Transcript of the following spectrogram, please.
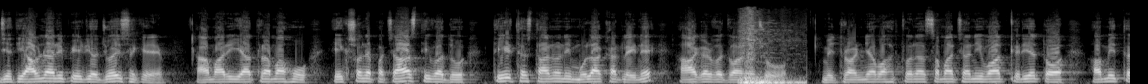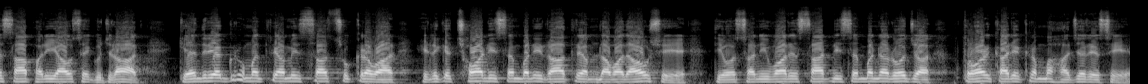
જેથી આવનારી પેઢીઓ જોઈ શકે. આ મારી યાત્રામાં હું એકસો ને પચાસથી વધુ તીર્થસ્થાનોની મુલાકાત લઈને આગળ વધવાનો છું. મિત્રો, અન્ય મહત્વના સમાચારની વાત કરીએ તો અમિત શાહ ફરી આવશે ગુજરાત. કેન્દ્રીય ગૃહમંત્રી અમિત શાહ શુક્રવાર, એટલે કે છ ડિસેમ્બરની રાત્રે અમદાવાદ આવશે. તેઓ શનિવારે સાત ડિસેમ્બરના રોજ ત્રણ કાર્યક્રમમાં હાજર રહેશે.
